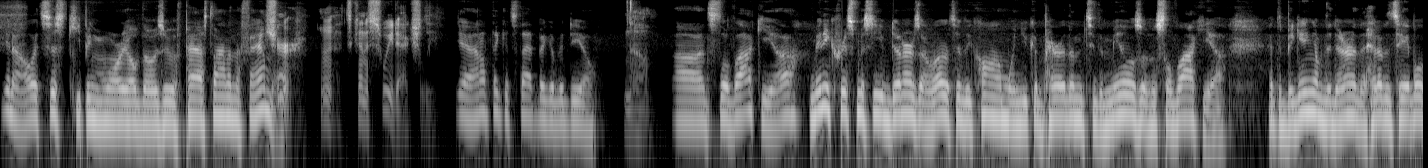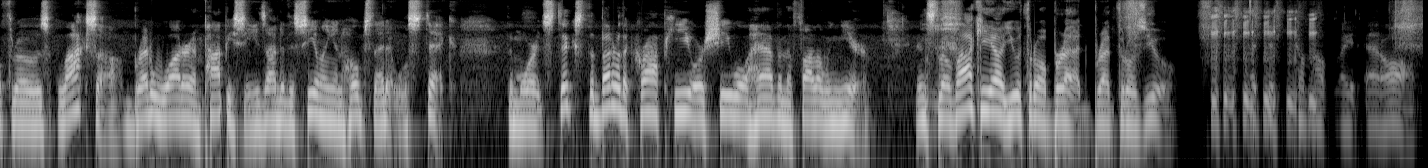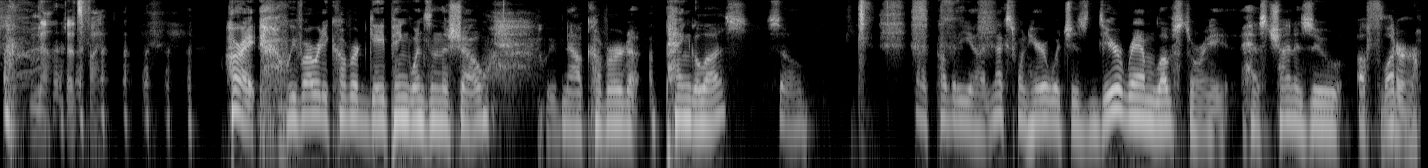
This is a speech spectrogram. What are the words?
you know it's just keeping memorial of those who have passed on in the family. sure. It's kind of sweet actually. Yeah, I don't think it's that big of a deal. No. Uh, in Slovakia, many Christmas Eve dinners are relatively calm when you compare them to the meals of Slovakia. At the beginning of the dinner, the head of the table throws loksa, bread, water, and poppy seeds onto the ceiling in hopes that it will stick. The more it sticks, the better the crop he or she will have in the following year. In Slovakia, you throw bread, bread throws you. That didn't come out right at all. no, that's fine. All right, we've already covered gay penguins in the show. We've now covered uh, pangolas. So I'm going to cover the uh, next one here, which is Deer Ram Love Story Has China Zoo a Flutter?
